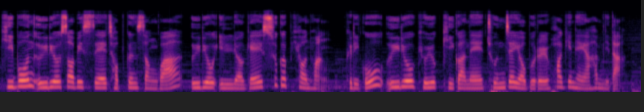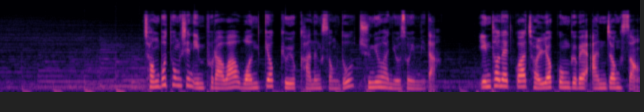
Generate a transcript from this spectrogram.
기본 의료 서비스의 접근성과 의료 인력의 수급 현황, 그리고 의료 교육 기관의 존재 여부를 확인해야 합니다. 정보통신 인프라와 원격 교육 가능성도 중요한 요소입니다. 인터넷과 전력 공급의 안정성,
